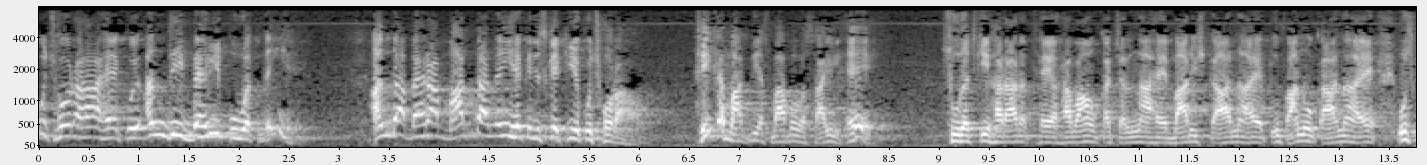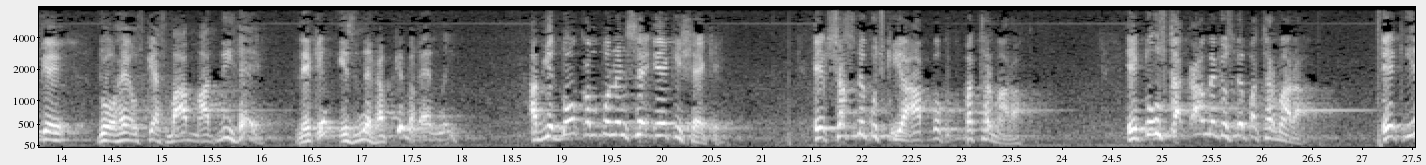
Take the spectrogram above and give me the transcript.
کچھ ہو رہا ہے کوئی اندھی بہری قوت نہیں ہے، اندھا بہرا مادہ نہیں ہے کہ جس کے کیے کچھ ہو رہا ہو۔ ٹھیک ہے، مادی اسباب و وسائل ہے سورج کی حرارت ہے، ہواؤں کا چلنا ہے، بارش کا آنا ہے، طوفانوں کا آنا ہے، اس کے جو ہے، اس کے اسباب مادی ہے لیکن اذن رب کے بغیر نہیں۔ اب یہ دو کمپوننٹ سے ایک ہی شے کے۔ ایک شخص نے کچھ کیا، آپ کو پتھر مارا۔ ایک تو اس کا کام ہے کہ اس نے پتھر مارا۔ ایک یہ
